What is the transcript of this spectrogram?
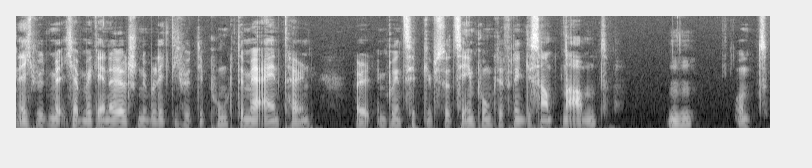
Ne, Ich würde mir, ich habe mir generell schon überlegt, ich würde die Punkte mehr einteilen. Weil im Prinzip gibst du 10 Punkte für den gesamten Abend. Mhm. Und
